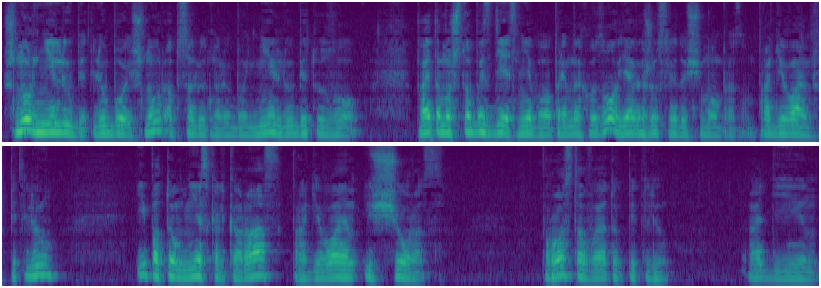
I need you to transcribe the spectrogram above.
Шнур не любит, любой шнур, абсолютно любой, не любит узлов. Поэтому, чтобы здесь не было прямых узлов, я вяжу следующим образом. Продеваем в петлю и потом несколько раз продеваем еще раз. Просто в эту петлю один,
